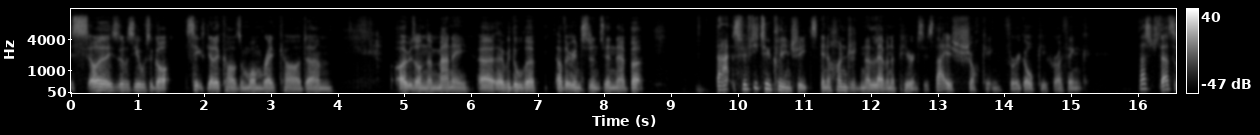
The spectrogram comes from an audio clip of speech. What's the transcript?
So he's obviously also got six yellow cards and one red card. Um, I was on the Mane uh, with all the other incidents in there, but that's 52 clean sheets in 111 appearances. That is shocking for a goalkeeper, I think. That's that's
